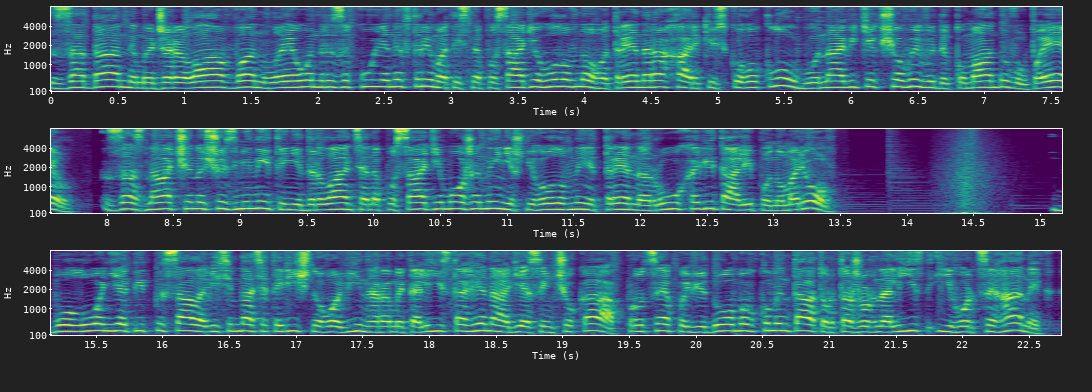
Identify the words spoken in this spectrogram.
За даними джерела, Ван Леуен ризикує не втриматись на посаді головного тренера харківського клубу, навіть якщо виведе команду в УПЛ. Зазначено, що змінити нідерландця на посаді може нинішній головний тренер руха Віталій Пономарьов. Болонья підписала 18-річного вінгера металіста Геннадія Синчука. Про це повідомив коментатор та журналіст Ігор Циганик.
